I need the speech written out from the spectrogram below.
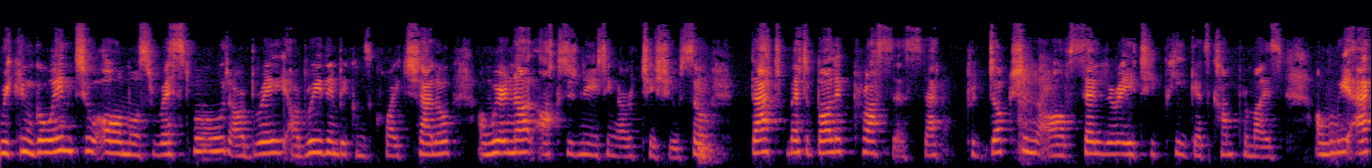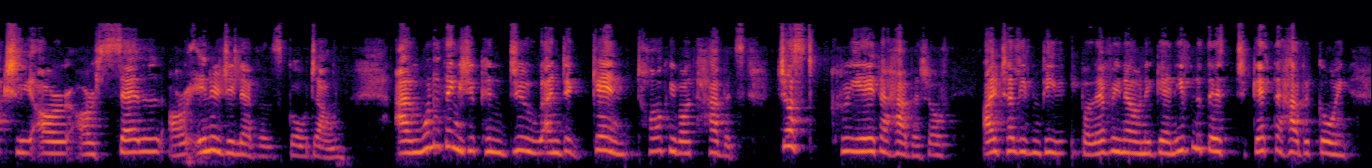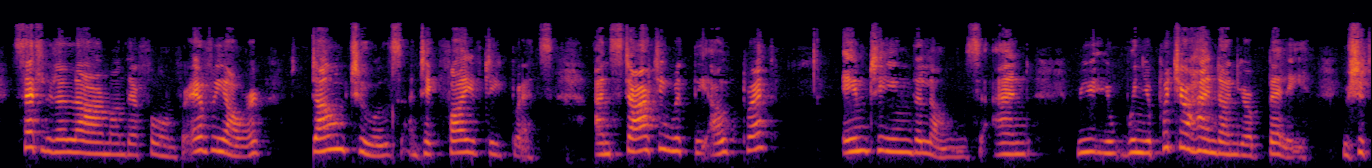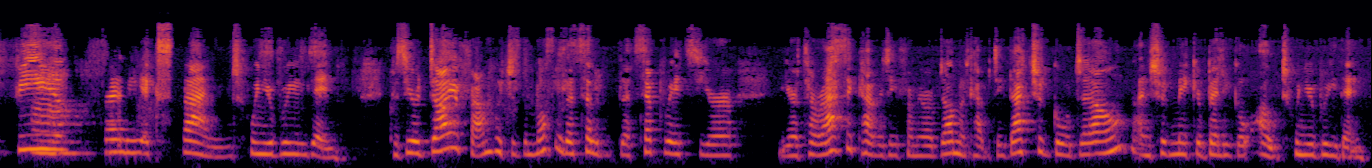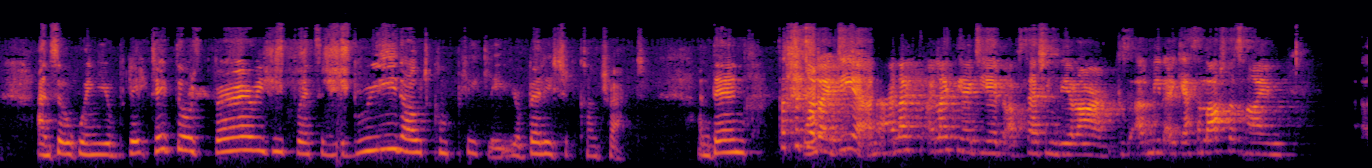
we can go into almost rest mode. Our, breath, our breathing becomes quite shallow and we're not oxygenating our tissue. So that metabolic process, that production of cellular ATP gets compromised and we actually, our, our cell, our energy levels go down. And one of the things you can do, and again, talking about habits, just create a habit of, I tell even people every now and again, even if they to get the habit going, set a little alarm on their phone for every hour, down tools and take five deep breaths. And starting with the out breath, emptying the lungs. And you, you, when you put your hand on your belly, you should feel mm. belly expand when you breathe in. Because your diaphragm, which is the muscle that, that separates your your thoracic cavity from your abdominal cavity, that should go down and should make your belly go out when you breathe in. And so when you take those very deep breaths and you breathe out completely, your belly should contract. And then that's a good idea, and I like I like the idea of setting the alarm because I mean I guess a lot of the time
